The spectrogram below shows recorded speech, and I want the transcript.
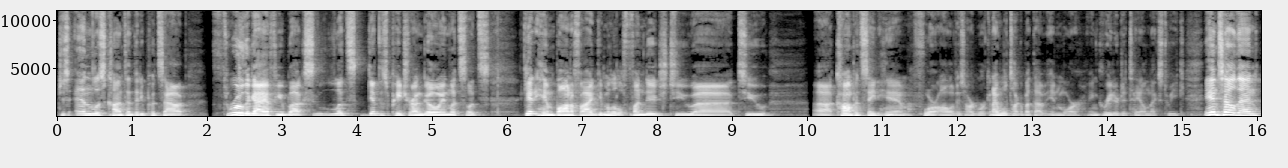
just endless content that he puts out. Throw the guy a few bucks. Let's get this Patreon going. Let's let's get him bona fide. Give him a little fundage to uh, to uh, compensate him for all of his hard work. And I will talk about that in more in greater detail next week. Until then.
